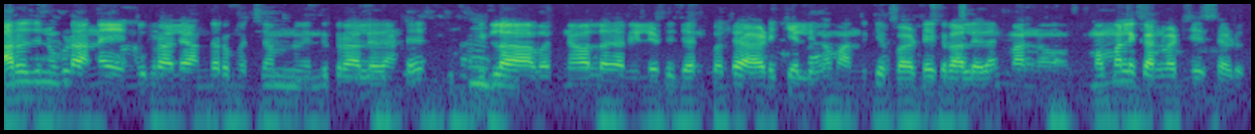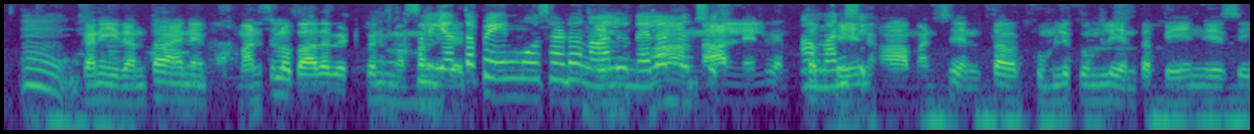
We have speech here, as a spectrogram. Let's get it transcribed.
ఆ రోజున కూడా అన్నయ్య ఎందుకు రాలే? అందరం వచ్చాం నువ్వు ఎందుకు రాలేదంటే ఇట్లా వదిన వాళ్ళ రిలేటివ్ చనిపోతే ఆడికి వెళ్ళినాం అందుకే బర్త్డేకి రాలేదని మనం మమ్మల్ని కన్వర్ట్ చేశాడు. కానీ ఇదంతా ఆయన మనసులో బాధ పెట్టుకొని మమ్మల్ని ఎంత పెయిన్ మోసాడో నాలుగు నెలల నాలుగు నెలలు ఎంత. పెయిన్ ఆ మనిషి ఎంత కుమ్లి కుమ్లి ఎంత పెయిన్ చేసి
